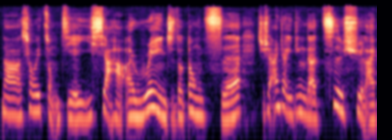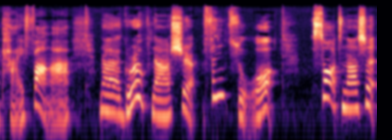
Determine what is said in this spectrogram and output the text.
那稍微总结一下哈，arrange 的动词就是按照一定的次序来排放啊。那 group 呢是分组。Sort 呢是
